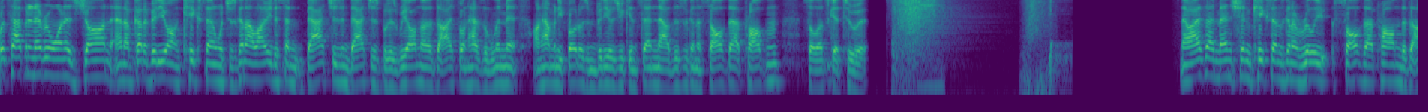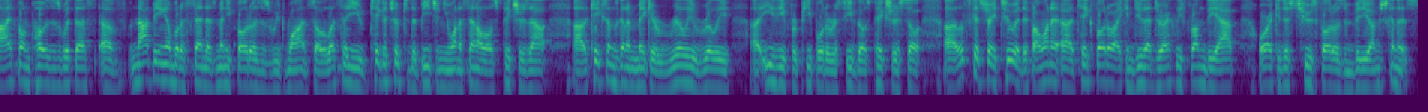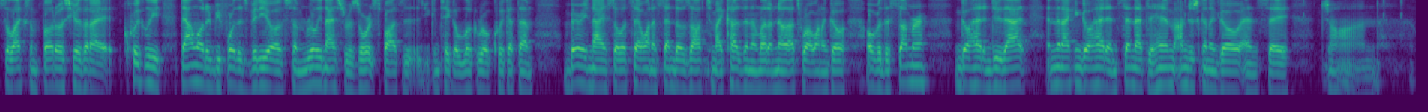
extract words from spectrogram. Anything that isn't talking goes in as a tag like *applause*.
What's happening everyone is Jon and I've got a video on Kicksend which is going to allow you to send batches and batches because we all know that the iPhone has a limit on how many photos and videos you can send now. This is going to solve that problem so let's get to it. Now, as I mentioned, Kicksend is going to really solve that problem that the iPhone poses with us of not being able to send as many photos as we'd want. So let's say you take a trip to the beach and you want to send all those pictures out. Uh, is going to make it really, really uh, easy for people to receive those pictures. So uh, let's get straight to it. If I want to uh, take photo, I can do that directly from the app or I could just choose photos and video. I'm just going to select some photos here that I quickly downloaded before this video of some really nice resort spots. You can take a look real quick at them very nice. So let's say I want to send those off to my cousin and let him know that's where I want to go over the summer. And Go ahead and do that. And then I can go ahead and send that to him. I'm just going to go and say, John,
